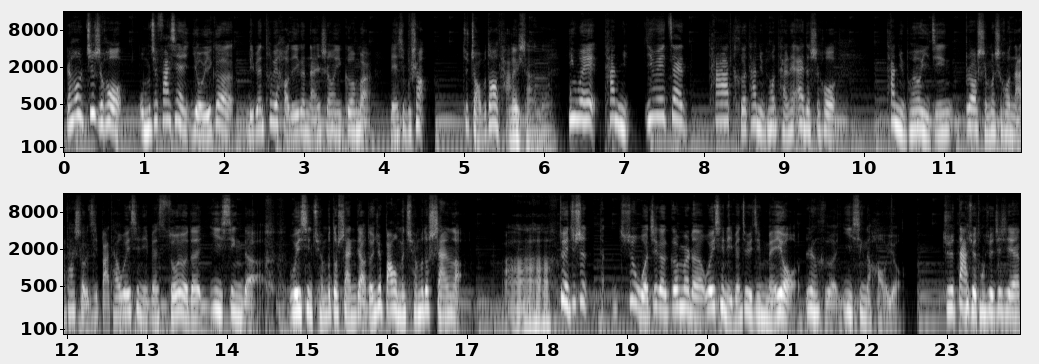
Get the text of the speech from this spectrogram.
然后这时候我们就发现有一个里边特别好的一个男生，一哥们儿联系不上，就找不到他，为啥呢？因为他女，因为在他和他女朋友谈恋爱的时候，他女朋友已经不知道什么时候拿他手机，把他微信里边所有的异性的微信全部都删掉，等于就把我们全部都删了。啊，对，就是他，就是我这个哥们儿的微信里边就已经没有任何异性的好友，就是大学同学这些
